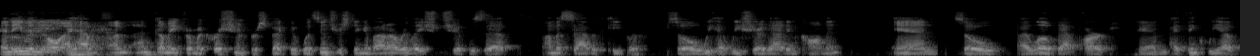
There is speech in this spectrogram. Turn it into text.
And even though I have, I'm, I'm coming from a Christian perspective. What's interesting about our relationship is that I'm a Sabbath keeper, so we have we share that in common, and so I love that part. And I think we have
